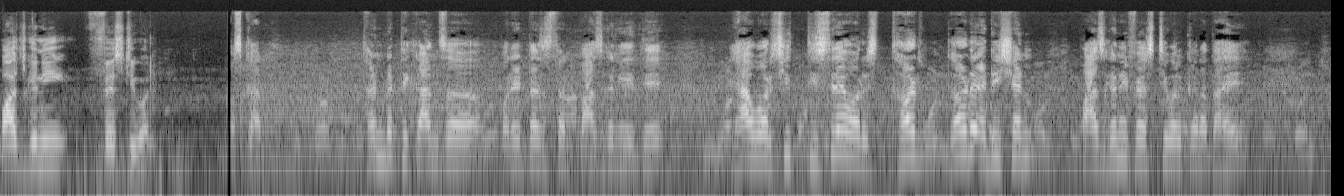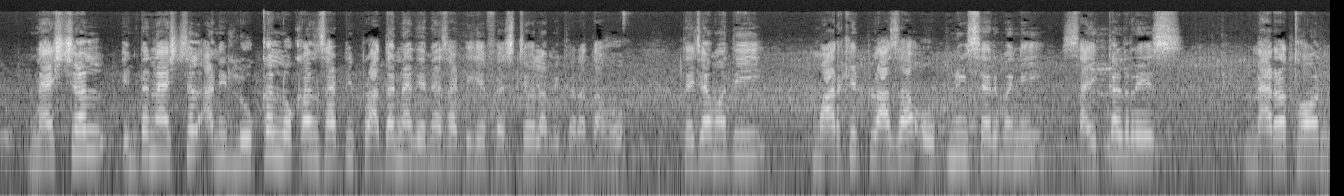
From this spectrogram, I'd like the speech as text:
पाचगणी फेस्टिवल नमस्कार. थंड ठिकाणचं पर्यटनस्थळ पाचगणी येथे. ह्या वर्षी तिसऱ्या वर्ष third third edition Panchgani festival करत आहे. नॅशनल इंटरनॅशनल आणि लोकल लोकांसाठी प्राधान्य देण्यासाठी हे फेस्टिवल आम्ही करत आहोत. त्याच्यामध्ये market plaza opening ceremony cycle race marathon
